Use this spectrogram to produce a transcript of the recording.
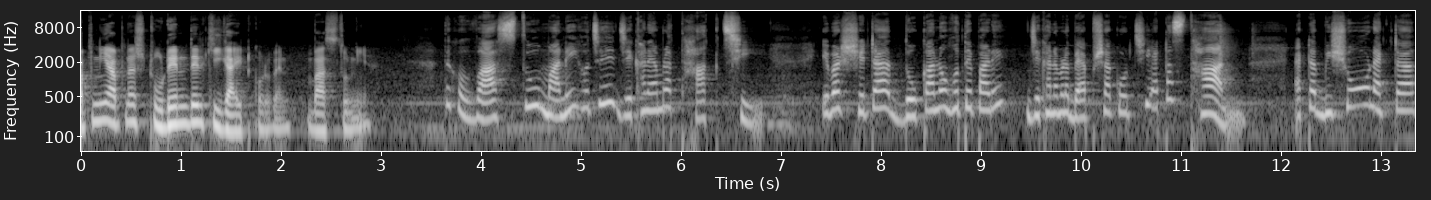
আপনি আপনার স্টুডেন্টদের কি গাইড করবেন বাস্তু নিয়ে? দেখো বাস্তু মানেই হচ্ছে যেখানে আমরা থাকছি। এবার সেটা দোকানও হতে পারে, যেখানে আমরা ব্যবসা করছি, একটা স্থান। একটা ভীষণ একটা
